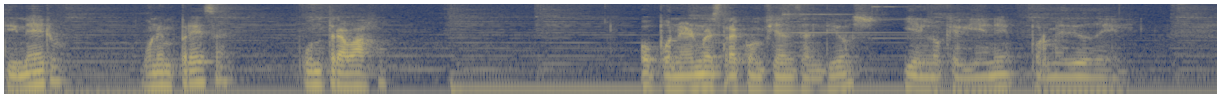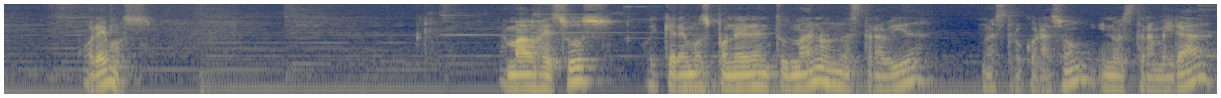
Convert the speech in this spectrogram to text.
¿Dinero? ¿Una empresa? ¿Un trabajo? o poner nuestra confianza en Dios y en lo que viene por medio de Él. Oremos. Amado Jesús, hoy queremos poner en tus manos nuestra vida, nuestro corazón y nuestra mirada,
